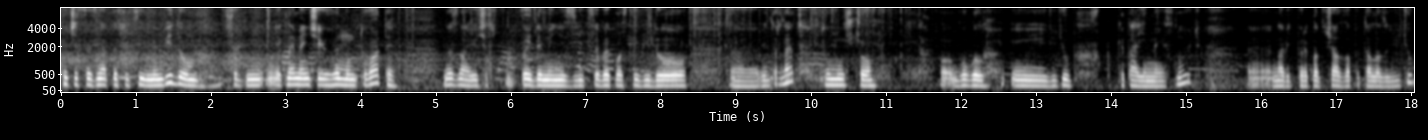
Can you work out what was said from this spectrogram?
хочеться зняти суцільним відео, щоб якнайменше його монтувати. Не знаю, чи вийде мені звідси викласти відео е, в інтернет, тому що е, Google і YouTube в Китаї не існують. Е, Навіть перекладача запитала за YouTube,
